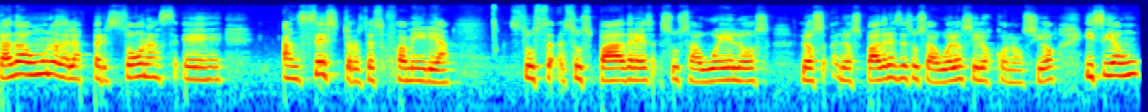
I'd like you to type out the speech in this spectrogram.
cada una de las personas, eh, ancestros de su familia, sus, padres, sus abuelos, los, los, padres de sus abuelos si los conoció. Y si, aún,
